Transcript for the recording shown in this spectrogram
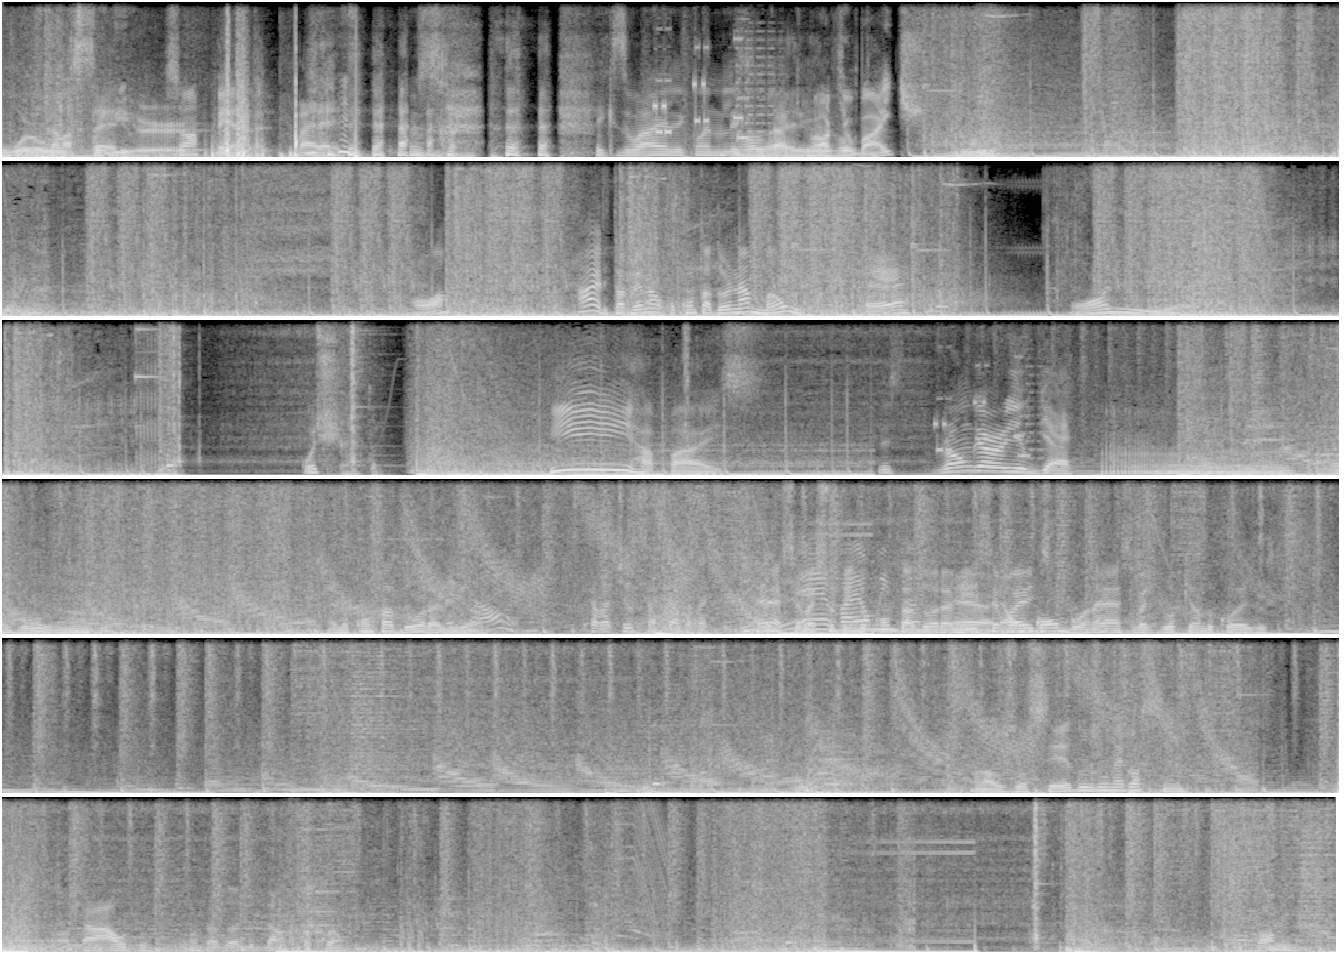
World Ficava sério. Isso é uma pedra. Parece. Tem que zoar ele quando ele voltar aqui. Rock o Bite. Ó. Ah, ele tá vendo o contador na mão. É. Olha. Oxi. Ih, rapaz. The stronger you get. Tá evoluindo. É no contador ali, ó. Cada tiro que você acerta vai subindo. É, você vai É, vai subindo o aumentando. contador ali, É, você é vai. um combo, né? É, você vai desbloqueando coisas. Olha lá, os ocedos, um negocinho. Ó, tá alto o contador, dá um socão. Tome.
